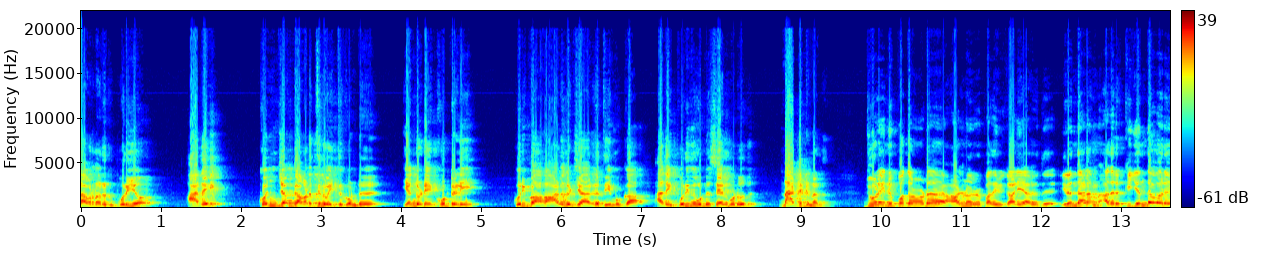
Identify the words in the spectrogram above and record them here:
கவர்னருக்கு புரியும். அதை கொஞ்சம் கவனத்தில் வைத்துக்கொண்டு எங்களுடைய கூட்டணி குறிப்பாக ஆளுங்கட்சியாக இருக்க திமுக அதை புரிந்து கொண்டு செயல்படுவது நாட்டுக்கு நல்லது. ஜூலை முப்பத்தொன்னோட ஆளுநர் பதவி காலியாகுது. இருந்தாலும் அதற்கு எந்த ஒரு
